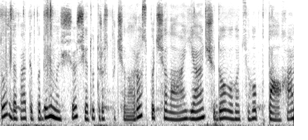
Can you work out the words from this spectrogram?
Тож давайте подивимося, що ж я тут розпочала. Розпочала я чудового цього птаха.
